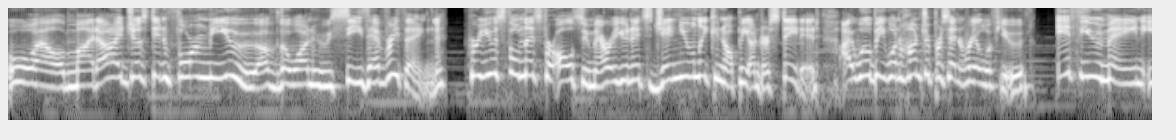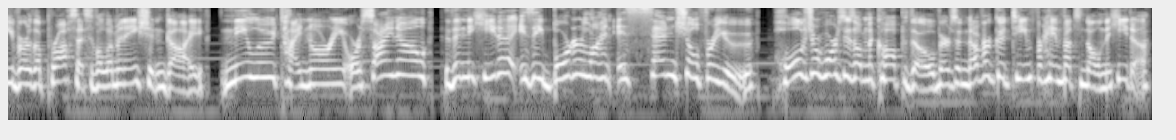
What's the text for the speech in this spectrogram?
Well, might I just inform you of the one who sees everything? Her usefulness for all Sumeru units genuinely cannot be understated. I will be 100% real with you. If you main either the process of elimination guy, Nilou, Tighnari, or Cyno, then Nahida is a borderline essential for you. Hold your horses on the cop though, there's another good team for him that's not Nahida.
